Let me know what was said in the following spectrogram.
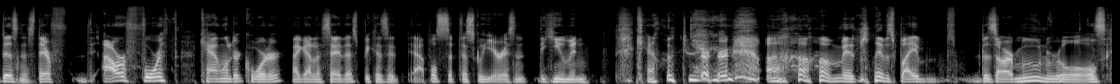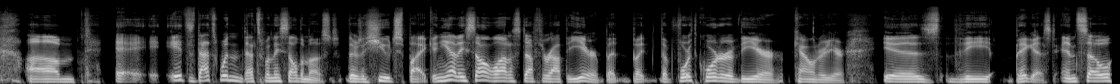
business. They're our fourth calendar quarter. I got to say this because it, Apple's fiscal year isn't the human calendar. um, it lives by bizarre moon rules. Um, it's that's when that's when they sell the most. There's a huge spike, and yeah, they sell a lot of stuff throughout the year, but but the fourth quarter of the year, calendar year, is the biggest, and so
